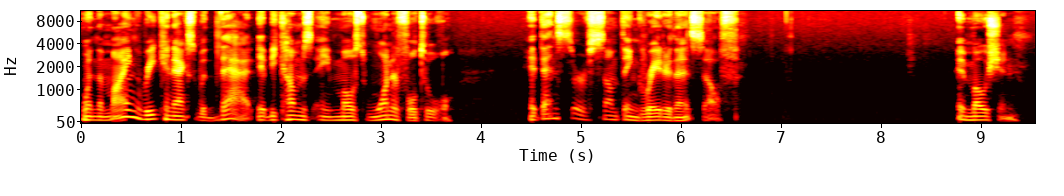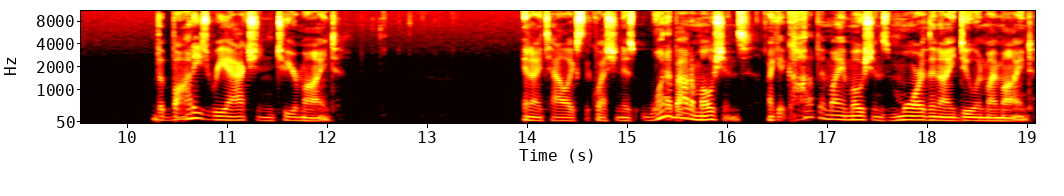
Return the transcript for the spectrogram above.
When the mind reconnects with that, it becomes a most wonderful tool. It then serves something greater than itself. Emotion, the body's reaction to your mind. In italics, the question is what about emotions? I get caught up in my emotions more than I do in my mind.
